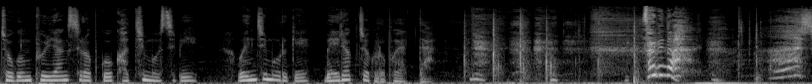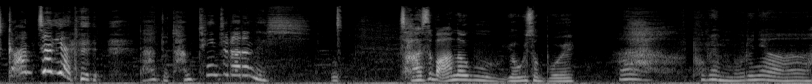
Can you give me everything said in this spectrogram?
조금 불량스럽고 거친 모습이 왠지 모르게 매력적으로 보였다. 체린아! 아씨, 깜짝이야. 난 또 담탱인 줄 알았네, 씨. 자습 안 하고 여기서 뭐해? 아, 보면 모르냐.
